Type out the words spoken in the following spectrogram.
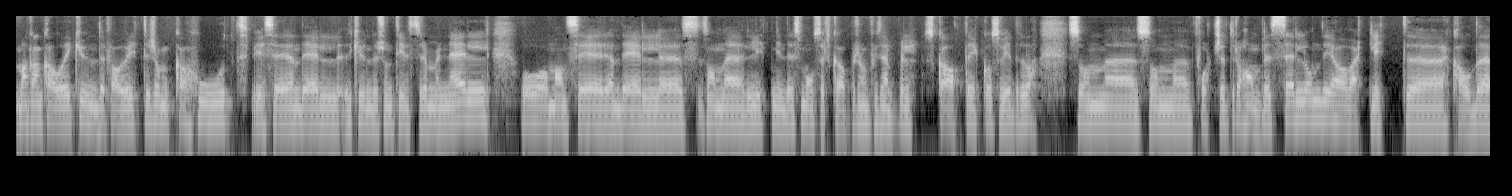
man kan kalle det kundefavoritter som Kahoot. Vi ser en del kunder som tilstrømmer Nell, og man ser en del sånne litt mindre småselskaper som f.eks. Scatec osv. Som, som fortsetter å handle, selv om de har vært litt, kall det,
